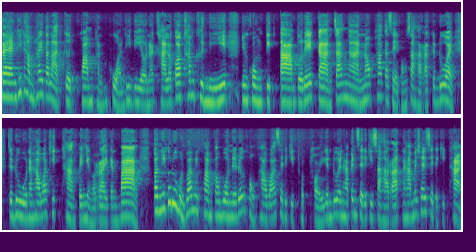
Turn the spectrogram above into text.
แรงที่ทำให้ตลาดเกิดความผันผวนทีเดียวนะคะ แล้วก็ค่ำคืนนี้ยังคงติดตามตัวเลขการจ้างงานนอกภาคเกษตรของสหรัฐกันด้วย จะดูนะคะว่าทิศทางเป็นอย่างไรกันบ้าง ตอนนี้ก็ดูเหมือนว่ามีความกังวลในเรื่องของภาวะเศรษฐกิจถดถอยกันด้วยนะคะเป็นเศรษฐกิจสหรัฐนะคะไม่ใช่เศรษฐกิจไทย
